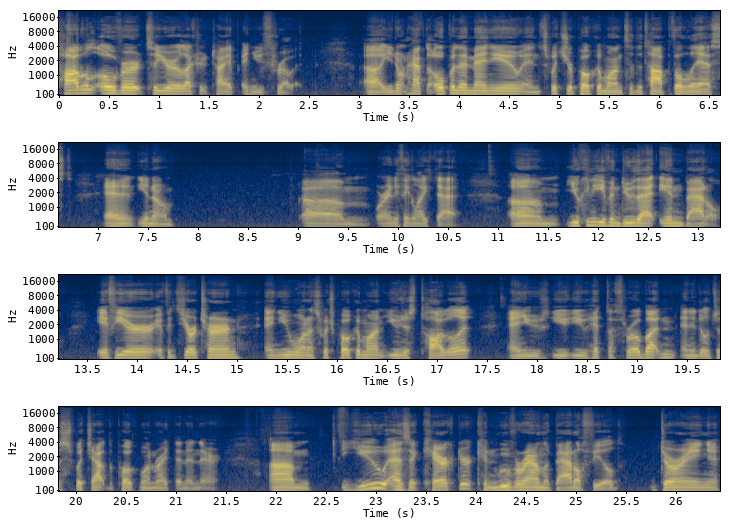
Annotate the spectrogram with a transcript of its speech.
toggle over to your electric type and you throw it. Uh, you don't have to open the menu and switch your Pokemon to the top of the list and, you know, um, or anything like that. Um, you can even do that in battle. If you're if it's your turn and you want to switch Pokemon, you just toggle it and you, you you hit the throw button and it'll just switch out the Pokemon right then and there. Um, you as a character can move around the battlefield during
